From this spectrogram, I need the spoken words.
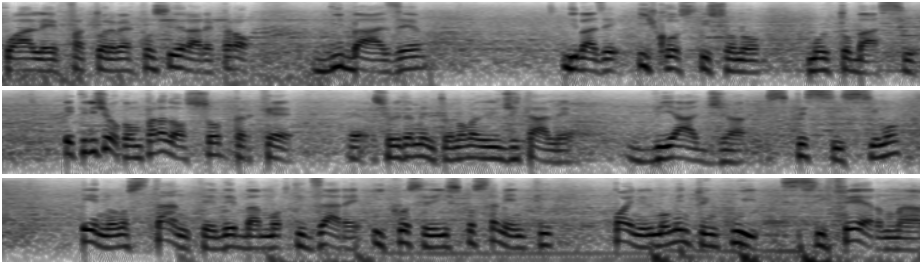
quale fattore vai a considerare, però di base, di base i costi sono molto bassi. E ti dicevo che è un paradosso perché eh, solitamente un nomade digitale viaggia spessissimo e nonostante debba ammortizzare i costi degli spostamenti poi nel momento in cui si ferma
